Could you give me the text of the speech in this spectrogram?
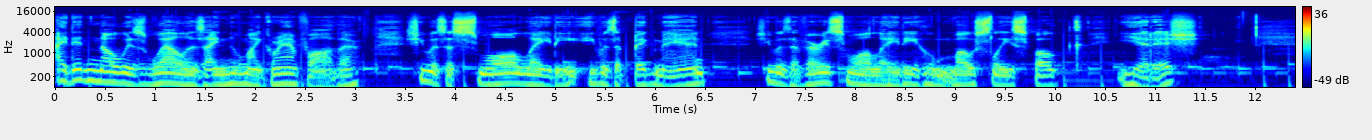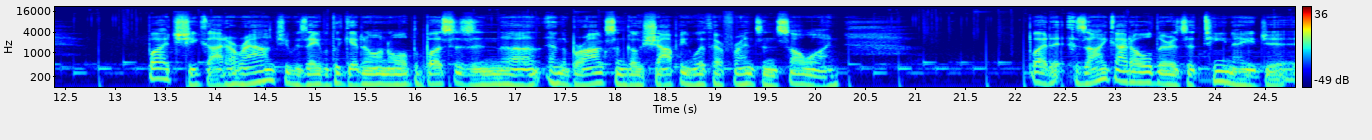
I didn't know as well as I knew my grandfather. She was a small lady, he was a big man. She was a very small lady who mostly spoke Yiddish. But she got around. She was able to get on all the buses in, uh, in the Bronx and go shopping with her friends and so on. But as I got older as a teenager,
